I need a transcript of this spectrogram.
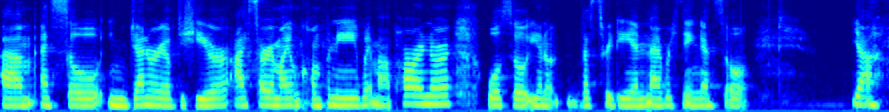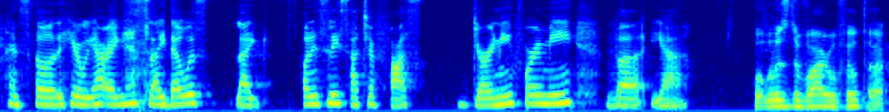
Um, and so in January of this year, I started my own company with my partner. Also, you know, that's 3D and everything. And so, yeah. And so here we are, I guess. Like that was like honestly such a fast journey for me. Mm. But yeah. What was the viral filter?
